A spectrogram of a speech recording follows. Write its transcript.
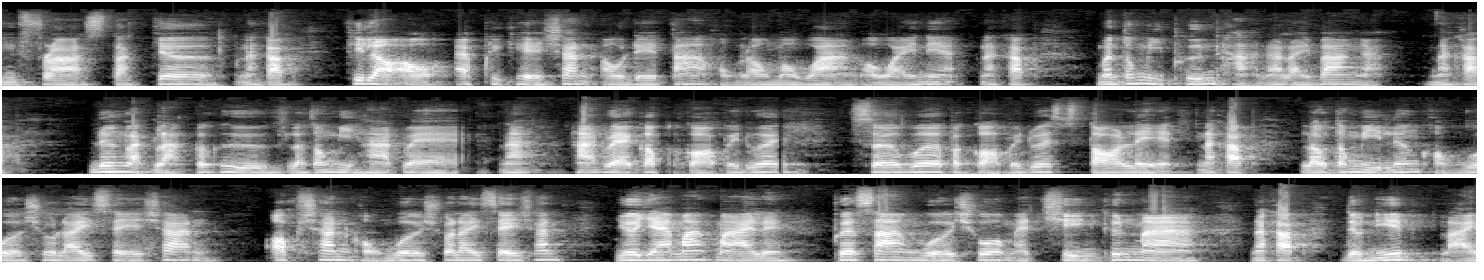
infrastructure นะครับที่เราเอาแอปพลิเคชันเอา Data ของเรามาวางเอาไว้เนี่ยนะครับมันต้องมีพื้นฐานอะไรบ้างอะนะครับเรื่องหลักๆก็คือเราต้องมีฮาร์ดแวร์นะฮาร์ดแวร์ก็ประกอบไปด้วยเซิร์ฟเวอร์ประกอบไปด้วย storage นะครับเราต้องมีเรื่องของ virtualization option ของ virtualization เยอะแยะมากมายเลย เพื่อสร้าง virtual machine ขึ้นมานะครับเดี๋ยวนี้หลาย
